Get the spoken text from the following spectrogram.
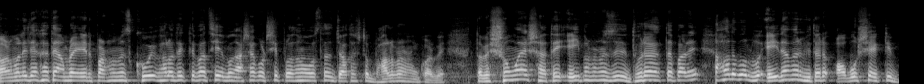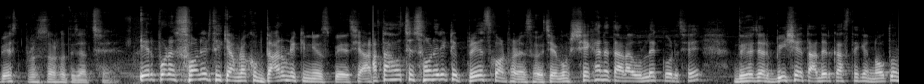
নর্মালি দেখাতে আমরা এর পারফরমেন্স খুবই ভালো দেখতে পাচ্ছি এবং আশা করছি প্রথম অবস্থায় যথেষ্ট ভালো পারফর্ম করবে। তবে সময়ের সাথে এই পারফরমেন্স যদি ধরে রাখতে পারে, তাহলে বলব এই দামের ভিতরে অবশ্যই একটি বেস্ট প্রসেসর হতে যাচ্ছে। এরপরে সনির থেকে আমরা খুব দারুণ একটি নিউজ পেয়েছি, আর তা হচ্ছে সনির একটি প্রেস কনফারেন্স হয়েছে এবং সেখানে তারা উল্লেখ করেছে, দুই তাদের কাছ থেকে নতুন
